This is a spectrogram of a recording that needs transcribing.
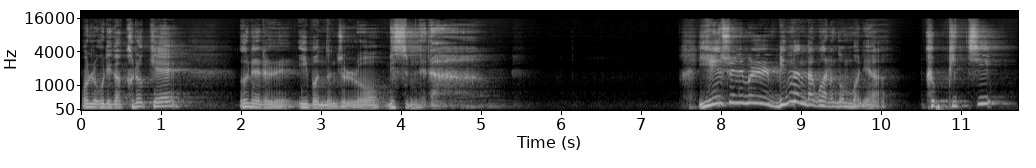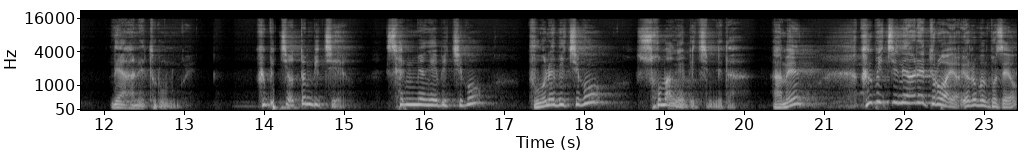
오늘 우리가 그렇게 은혜를 입었는 줄로 믿습니다. 예수님을 믿는다고 하는 건 뭐냐? 그 빛이 내 안에 들어오는 거예요. 그 빛이 어떤 빛이에요? 생명의 빛이고 구원의 빛이고 소망의 빛입니다. 아멘. 그 빛이 내 안에 들어와요. 여러분 보세요.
